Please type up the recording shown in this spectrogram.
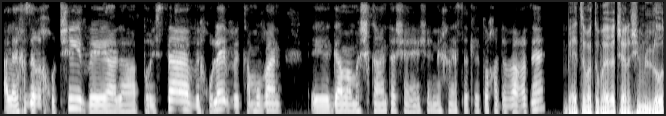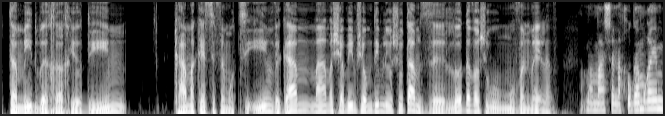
על ההחזר החודשי ועל הפריסה וכולי, וכמובן אה, גם המשכנתה ש- שנכנסת לתוך הדבר הזה. בעצם את אומרת שאנשים לא תמיד בהכרח יודעים כמה כסף הם מוציאים וגם מה המשאבים שעומדים לרשותם. זה לא דבר שהוא מובן מאליו. ממש, אנחנו גם רואים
